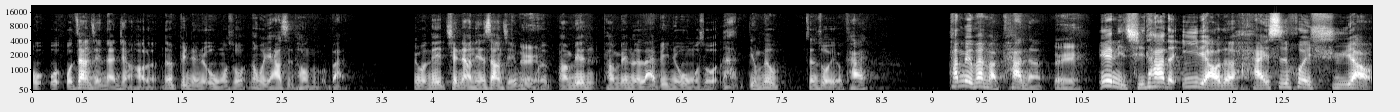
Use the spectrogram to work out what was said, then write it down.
我我我这样简单讲好了，那病人就问我说：“那我牙齿痛怎么办？”因为我那前两天上节目，旁边旁边的来宾就问我说：“那有没有诊所有开？”他没有办法看呢。对，因为你其他的医疗的还是会需要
